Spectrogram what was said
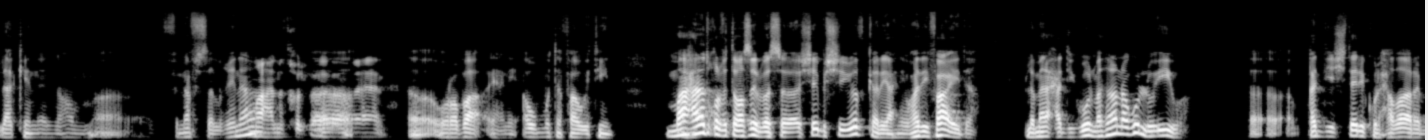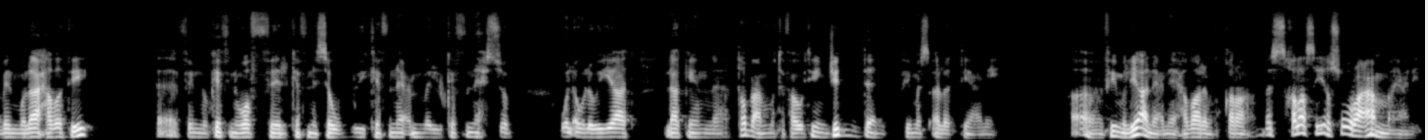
لكن إنهم آه، في نفس الغنى ما حندخل في آه آه غرباء يعني أو متفاوتين. ما حندخل في التفاصيل بس الشيء بالشيء يذكر يعني وهذه فائدة. لما أحد يقول مثلا أقول له إيوه قد يشترك الحضارة من ملاحظتي في إنه كيف نوفر كيف نسوي كيف نعمل كيف نحسب. والأولويات لكن طبعا متفاوتين جدا في مسألة يعني في مليان يعني حضاري فقراء بس خلاص هي صورة عامة يعني.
